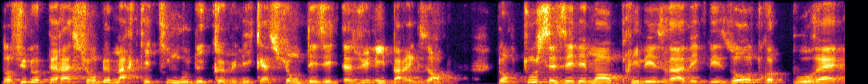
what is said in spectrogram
dans une opération de marketing ou de communication des États-Unis, par exemple. Donc tous ces éléments pris les uns avec les autres pourraient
